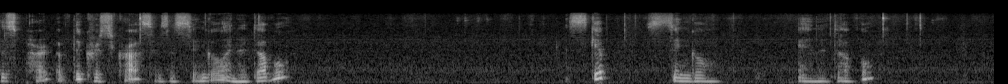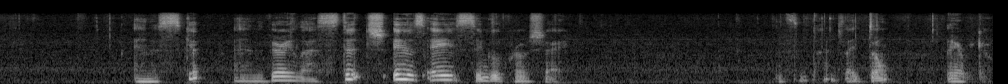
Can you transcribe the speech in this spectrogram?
this part of the crisscross. There's a single and a double. Skip, single and a double and a skip and the very last stitch is a single crochet. And sometimes I don't, there we go.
